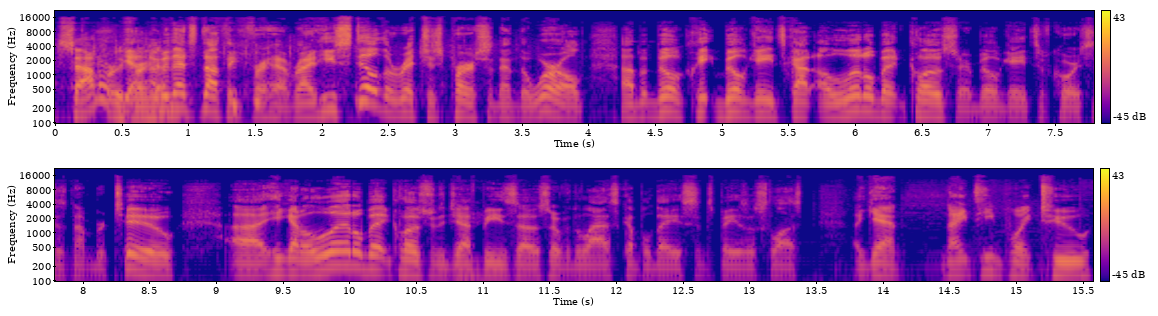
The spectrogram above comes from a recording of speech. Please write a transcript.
salary yeah, for him. I mean that's nothing for him, right? He's still the richest person in the world, uh, but Bill Bill Gates got a little bit closer. Bill Gates, of course, is number two. Uh, he got a little bit closer to Jeff Bezos over the last couple days since Bezos lost again nineteen point two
